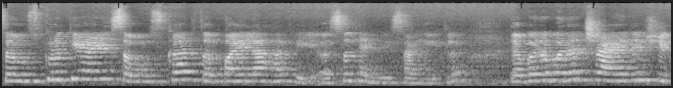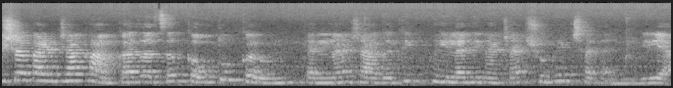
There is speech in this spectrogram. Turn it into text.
संस्कृती आणि संस्कार जपायला हवे असं त्यांनी सांगितलं. त्याबरोबरच शाळेतील शिक्षकांच्या कामकाजाचं कौतुक करून त्यांना जागतिक महिला दिनाच्या शुभेच्छा त्यांनी दिल्या.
